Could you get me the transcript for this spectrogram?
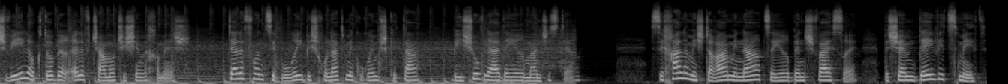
השביעי לאוקטובר 1965, טלפון ציבורי בשכונת מגורים שקטה ביישוב ליד העיר מנצ'סטר. שיחה למשטרה מנער צעיר בן 17 בשם דייוויד סמית,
